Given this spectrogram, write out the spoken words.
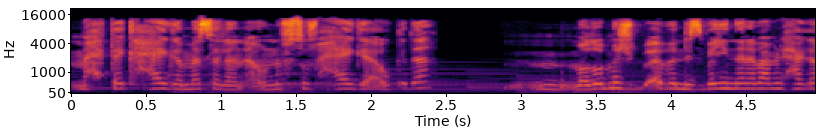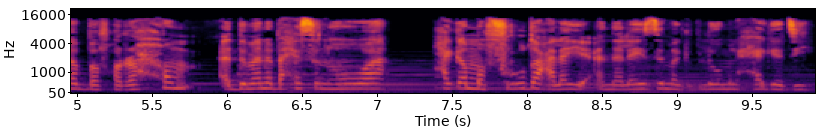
محتاج حاجة مثلا أو نفسه في حاجة أو كده الموضوع مش بيبقى بالنسبة لي إن أنا بعمل حاجة بفرحهم قد ما أنا بحس إن هو حاجة مفروضة عليا. أنا لازم أجيب لهم الحاجة دي.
